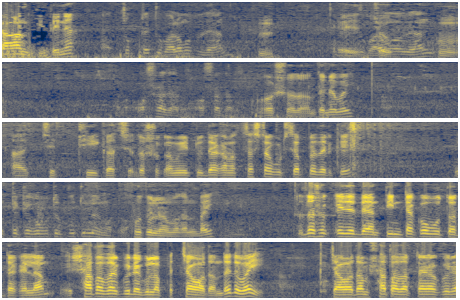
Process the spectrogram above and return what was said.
টান কি তাই না? হ্যাঁ, চোখটা একটু ভালো মতো দেখান। হুম। এই চোখ হুম। মানে অসাধারণ অসাধারণ। অসাধারণ তাই না ভাই? আচ্ছা ঠিক আছে। দর্শক আমি একটু দেখানোর চেষ্টা করছি আপনাদেরকে। প্রত্যেকটা কবুতর পুতুলের মতো। পুতুলের মতন ভাই। তো দর্শক এই যে দেন তিনটা কবুতর দেখাইলাম। সাত হাজার করে এগুলো আপনার চাওয়া দাম তাই তো ভাই? চাওয়া দাম সাত হাজার টাকা করে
